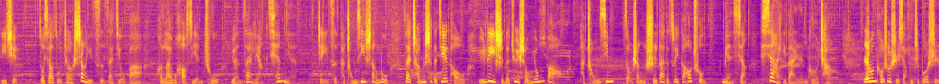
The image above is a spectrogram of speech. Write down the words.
的确，左小诅咒上一次在酒吧和 Live House 演出远在两千年。这一次，他重新上路，在城市的街头与历史的巨兽拥抱。他重新走上时代的最高处，面向下一代人歌唱。人文口述史小凤直播室，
